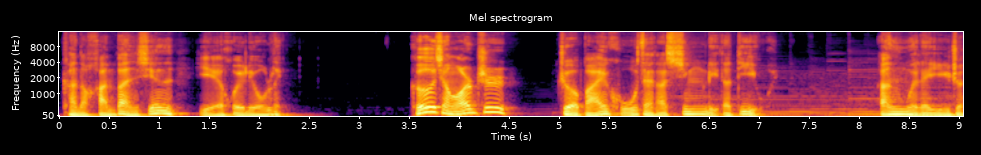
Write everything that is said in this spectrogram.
看到韩半仙也会流泪。可想而知，这白狐在他心里的地位。安慰了一阵，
